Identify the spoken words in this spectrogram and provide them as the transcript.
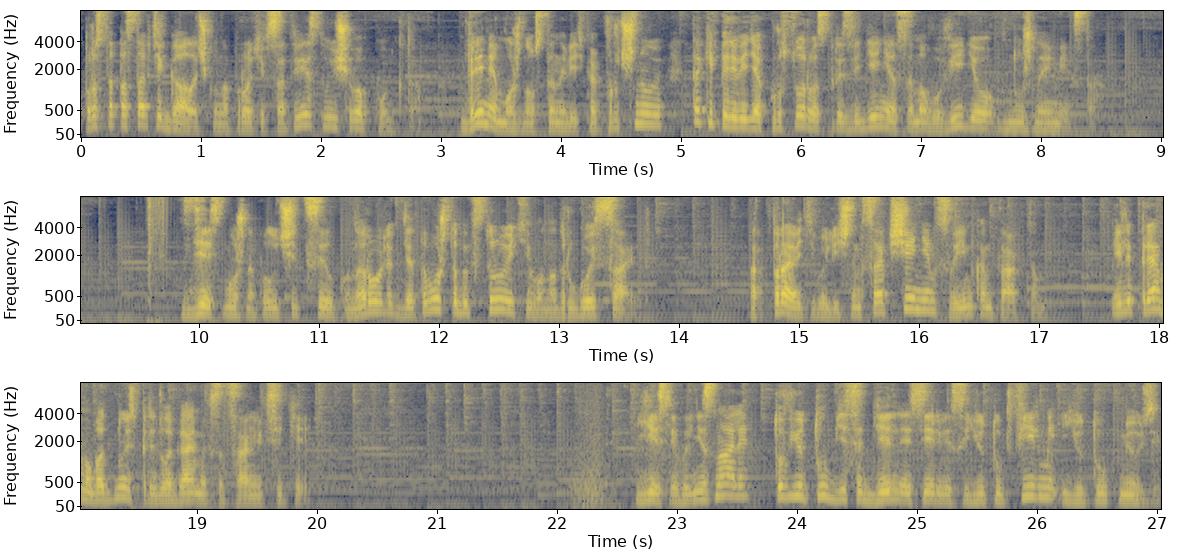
Просто поставьте галочку напротив соответствующего пункта. Время можно установить как вручную, так и переведя курсор воспроизведения самого видео в нужное место. Здесь можно получить ссылку на ролик для того, чтобы встроить его на другой сайт, отправить его личным сообщением своим контактам или прямо в одну из предлагаемых социальных сетей. Если вы не знали, то в YouTube есть отдельные сервисы YouTube фильмы и YouTube Music.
